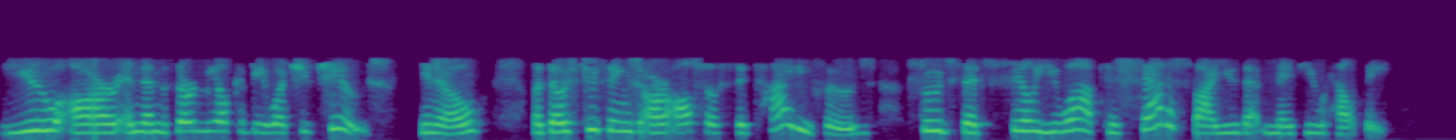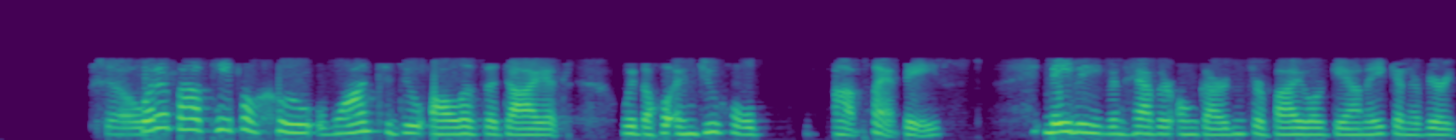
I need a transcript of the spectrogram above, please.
you are, and then the third meal could be what you choose, you know. But those two things are also satiety foods, foods that fill you up to satisfy you that make you healthy. So, what about people who want to do all of the diet with the whole and do whole uh, plant based? Maybe even have their own gardens or buy organic and are very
